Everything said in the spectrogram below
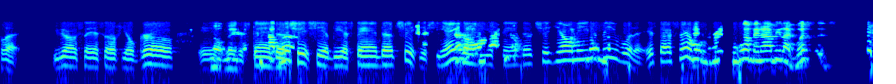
slut? You know what I'm saying? So if your girl is, No, is man. a stand up chick, she'll be a stand up chick. If she ain't That's gonna be a stand up chick, you don't need to be with her. It's that simple. I have a random woman, I'll be like, what's this?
